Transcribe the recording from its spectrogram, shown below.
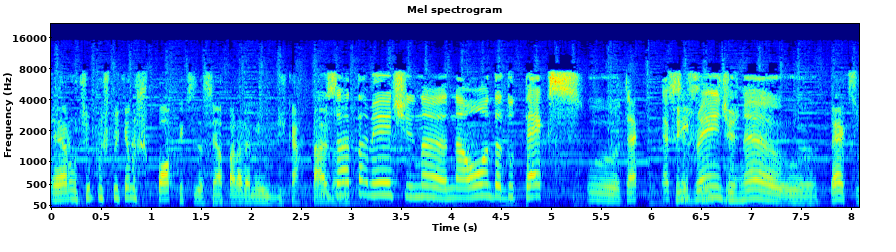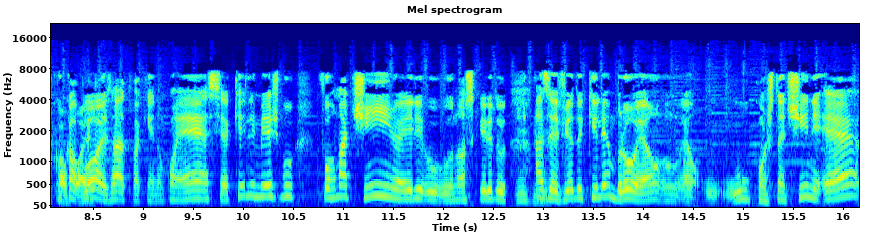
eram tipo uns pequenos pockets, assim, uma parada meio descartável. né? Exatamente, na, na onda do Tex, o Tex, Sim, Texas sim, Rangers, sim. né? O, Tex, o o cowboy. cowboy, pra quem não conhece, aquele mesmo formatinho, ele, o, o nosso querido Uhum. Azevedo que lembrou, é, um, é um- o Constantine é,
